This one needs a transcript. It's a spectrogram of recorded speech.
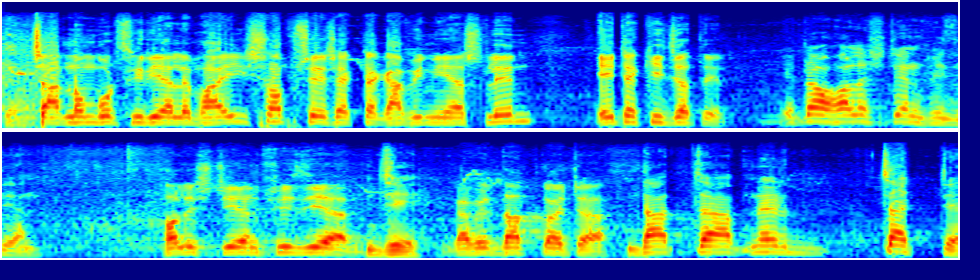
আচ্ছা। চার নম্বর সিরিয়ালে ভাই সবশেষ একটা গাভী নিয়ে আসলেন। এটা কি জাতের? এটা হলস্টেন ফিজিয়ান। হলিস্টিয়ান ফ্রিজিয়ান জি। গাভীর দাঁত কয়টা? দাঁতটা আপনার চারটা।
